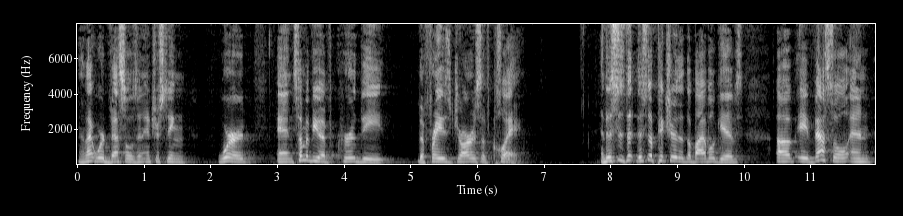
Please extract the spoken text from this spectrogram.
Now, that word vessel is an interesting word and some of you have heard the, the phrase jars of clay. And this is, the, this is a picture that the Bible gives of a vessel, and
